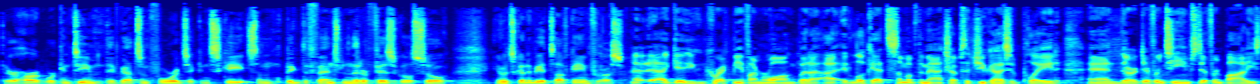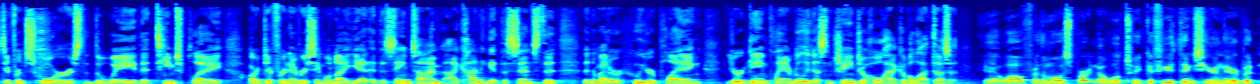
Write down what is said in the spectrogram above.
they're a hardworking team. They've got some forwards that can skate, some big defensemen that are physical. So you know it's going to be a tough game for us. I, I, you can correct me if I'm wrong, but I, I look at some of the matchups that you guys have played, and there are different teams, different bodies, different scorers. The way that teams play are different every single night. Yet at the same time, I kind of get the sense that, that no matter who you're playing, your game plan really doesn't change a whole heck of a lot, does it? Yeah, well, for the most part, no. We'll tweak a few things here and there, but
